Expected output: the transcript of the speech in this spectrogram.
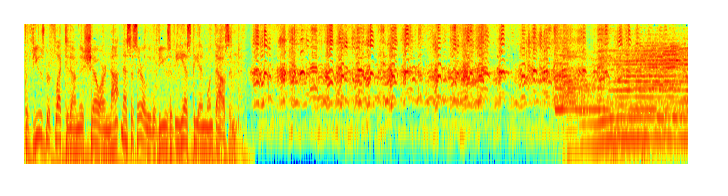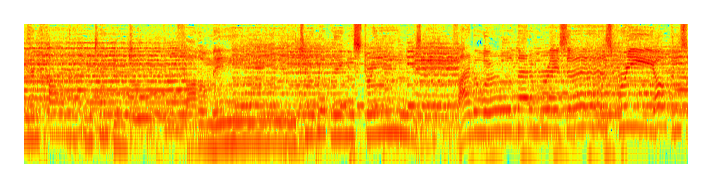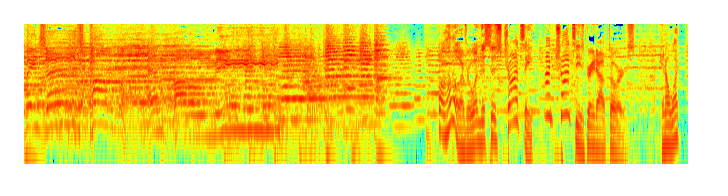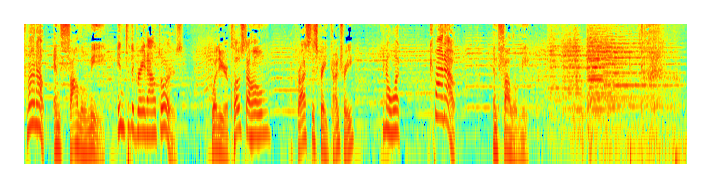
The views reflected on this show are not necessarily the views of ESPN 1000. Everyone. This is Chauncey on Chauncey's Great Outdoors. You know what? Come on out and follow me into the great outdoors. Whether you're close to home, across this great country, you know what? Come on out and follow me.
